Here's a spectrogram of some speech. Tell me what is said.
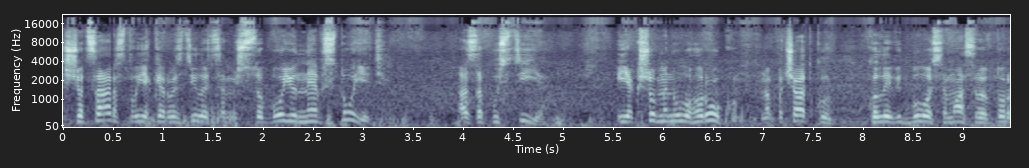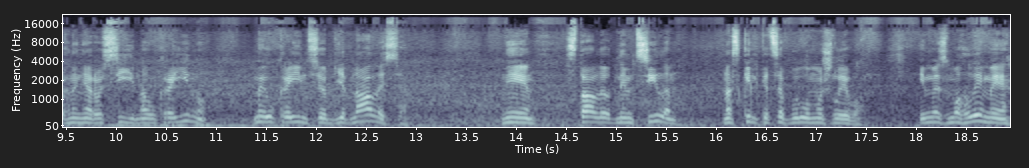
що царство, яке розділиться між собою, не встоїть, а запустіє. І якщо минулого року, на початку, коли відбулося масове вторгнення Росії на Україну, ми, українці, об'єдналися, ми стали одним цілим, наскільки це було можливо. І ми змогли, ми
